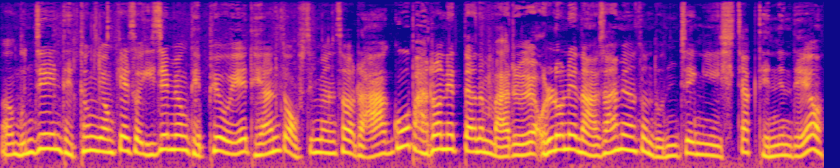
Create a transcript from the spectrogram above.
문재인 대통령께서 이재명 대표에 대안도 없으면서라고 발언했다는 말을 언론에 나와서 하면서 논쟁이 시작됐는데요.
